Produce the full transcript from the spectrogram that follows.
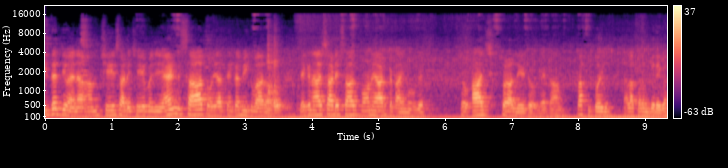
इधर जो है ना, हम छः, साढ़े छः बजे एंड सात हो जाते हैं, कभी कभार हो लेकिन आज साढ़े सात, पौने आठ का टाइम हो गया तो आज थोड़ा लेट हो गया काम। बाकी कोई नहीं, अल्लाह करम करेगा।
